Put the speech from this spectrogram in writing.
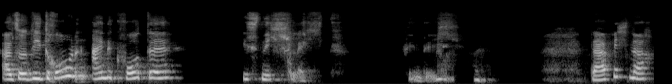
Also die Drohung, eine Quote ist nicht schlecht, finde ich. Darf ich noch,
